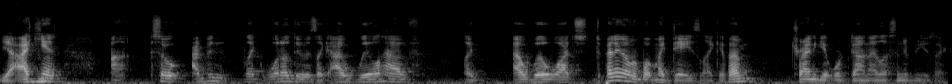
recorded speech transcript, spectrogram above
Yeah, I can't. So I've been like, what I'll do is like, I will have, like, I will watch depending on what my day's like. If I'm trying to get work done, I listen to music.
